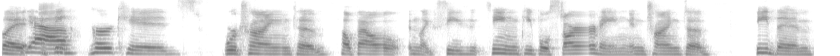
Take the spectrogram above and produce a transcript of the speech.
But i Yeah. think her kids were trying to help out and like see, seeing people starving and trying to feed them.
